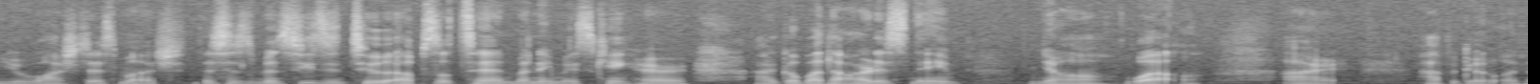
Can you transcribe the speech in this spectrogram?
you watched this much. This has been season two, episode ten. My name is King Her. I go by the artist name Nya Well. All right, have a good one.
